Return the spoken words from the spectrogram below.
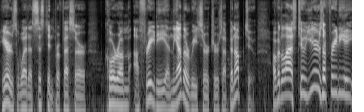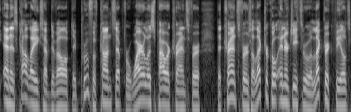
Here's what Assistant Professor Khurram Afridi and the other researchers have been up to. Over the last two years, Afridi and his colleagues have developed a proof of concept for wireless power transfer that transfers electrical energy through electric fields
